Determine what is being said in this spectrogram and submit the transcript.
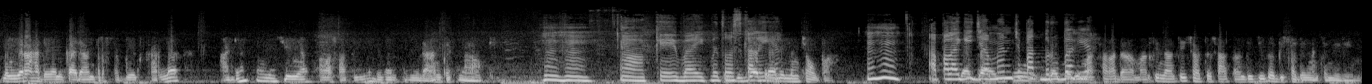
menyerah dengan keadaan tersebut karena ada solusinya salah satunya dengan penggunaan teknologi. Mhm. Oke, baik betul Juga sekali ya. mencoba. Mhm. Apalagi Dan zaman itu cepat berubah ya. Masalah dalam arti nanti suatu saat nanti juga bisa dengan sendirinya.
